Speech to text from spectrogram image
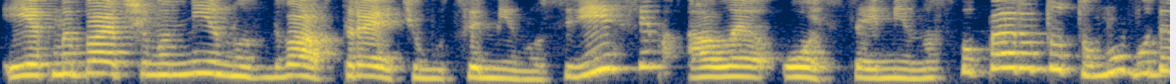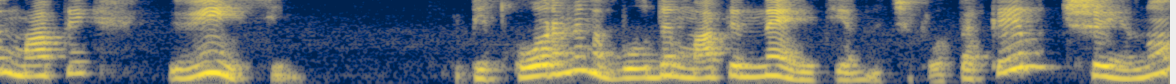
І як ми бачимо, мінус 2 в третьому це мінус 8, але ось цей мінус попереду, тому будемо мати 8. Під коренем ми будемо мати невід'ємне число. Таким чином,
